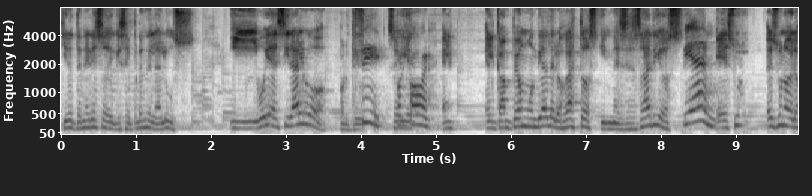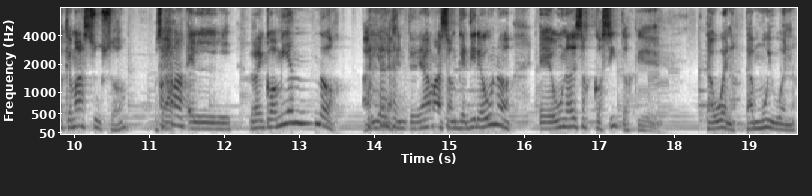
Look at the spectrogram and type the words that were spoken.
quiero tener eso de que se prende la luz. Y voy a decir algo, porque sí, soy por el, favor. El, campeón mundial de los gastos innecesarios. Bien. Es un, es uno de los que más uso. O sea, el recomiendo ahí a la gente de Amazon que tire uno, eh, uno de esos cositos que está bueno, está muy bueno.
